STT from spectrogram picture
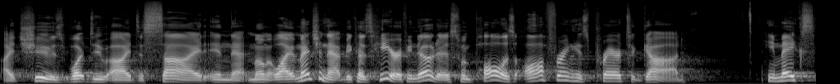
I choose? What do I decide in that moment? Well, I mention that because here, if you notice, when Paul is offering his prayer to God, he makes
